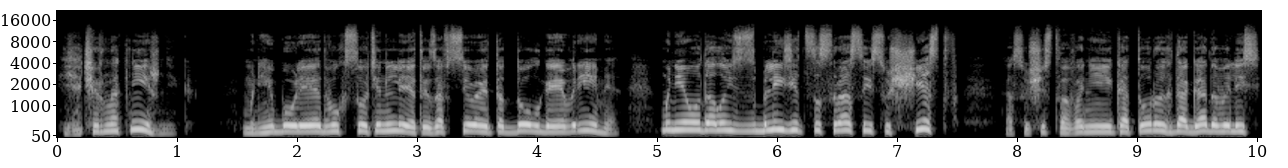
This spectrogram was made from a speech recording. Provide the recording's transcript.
Я чернокнижник. Мне более двух сотен лет, и за все это долгое время мне удалось сблизиться с расой существ, о существовании которых догадывались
